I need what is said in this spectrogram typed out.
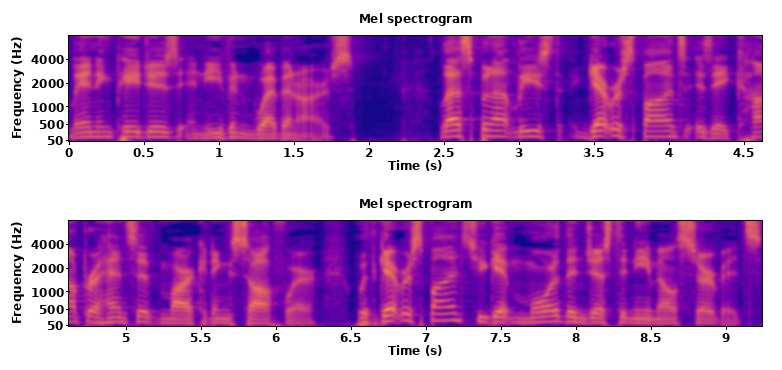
landing pages, and even webinars. Last but not least, GetResponse is a comprehensive marketing software. With GetResponse, you get more than just an email service.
